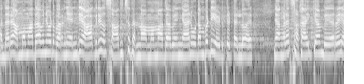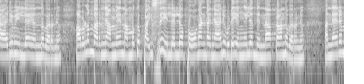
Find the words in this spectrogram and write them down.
അന്നേരം അമ്മ മാതാവിനോട് പറഞ്ഞു എന്റെ ആഗ്രഹം സാധിച്ചു തരണം അമ്മ മാതാവെ. ഞാൻ ഉടമ്പടി എടുത്തിട്ടല്ലോ. ഞങ്ങളെ സഹായിക്കാൻ വേറെ ആരുമില്ല എന്ന് പറഞ്ഞു. അവളും പറഞ്ഞു അമ്മേ നമുക്ക് പൈസ ഇല്ലല്ലോ പോകണ്ട. ഞാനിവിടെ എങ്കിലും നിന്നാക്കാമെന്ന് പറഞ്ഞു. അന്നേരം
